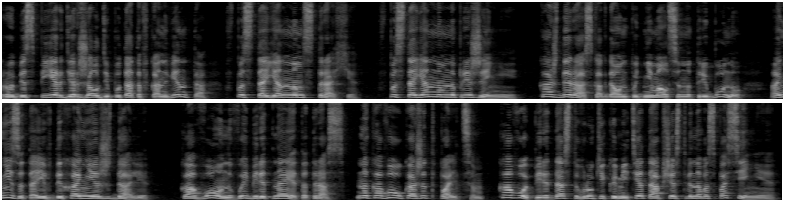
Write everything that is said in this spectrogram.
Робеспьер держал депутатов конвента в постоянном страхе, в постоянном напряжении. Каждый раз, когда он поднимался на трибуну – они, затаив дыхание, ждали. Кого он выберет на этот раз? На кого укажет пальцем? Кого передаст в руки Комитета общественного спасения?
